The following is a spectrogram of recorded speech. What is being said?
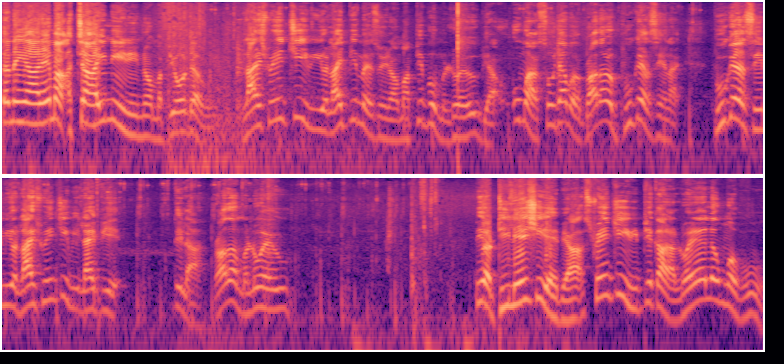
တနေရာထဲမှာအကြာကြီးနေနေတော့မပြောတတ်ဘူး live stream ကြည့်ပြီးတော့ live ပြစ်မယ်ဆိုရင်တော့မပြစ်ဖို့မလွယ်ဘူးဗျာဥမာဆိုကြပါတော့ brother တို့ book and ဆင်းလိုက် book and ဆင်းပြီးတော့ live stream ကြည့်ပြီး live ပြစ်သိလား brother မလွယ်ဘူးပြီးတော့ delay ရှိတယ်ဗျာ string ကြည့်ပြီးပြစ်ကြတာလွယ်တဲ့လုံးမဟုတ်ဘူး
